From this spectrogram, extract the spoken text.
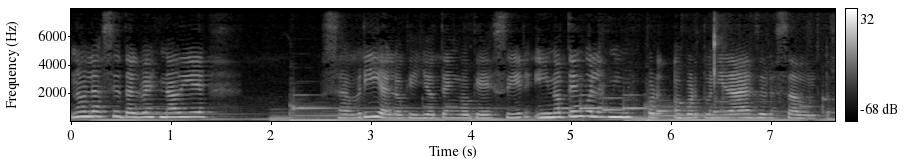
no lo hace, tal vez nadie sabría lo que yo tengo que decir y no tengo las mismas oportunidades de los adultos.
